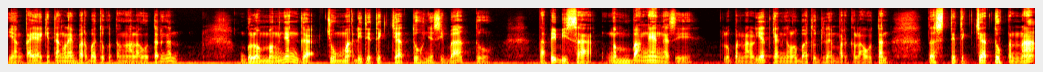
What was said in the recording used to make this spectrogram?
yang kayak kita ngelempar batu ke tengah lautan kan gelombangnya nggak cuma di titik jatuhnya si batu tapi bisa ngembangnya nggak sih? Lu pernah lihat kan kalau batu dilempar ke lautan terus titik jatuh kena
